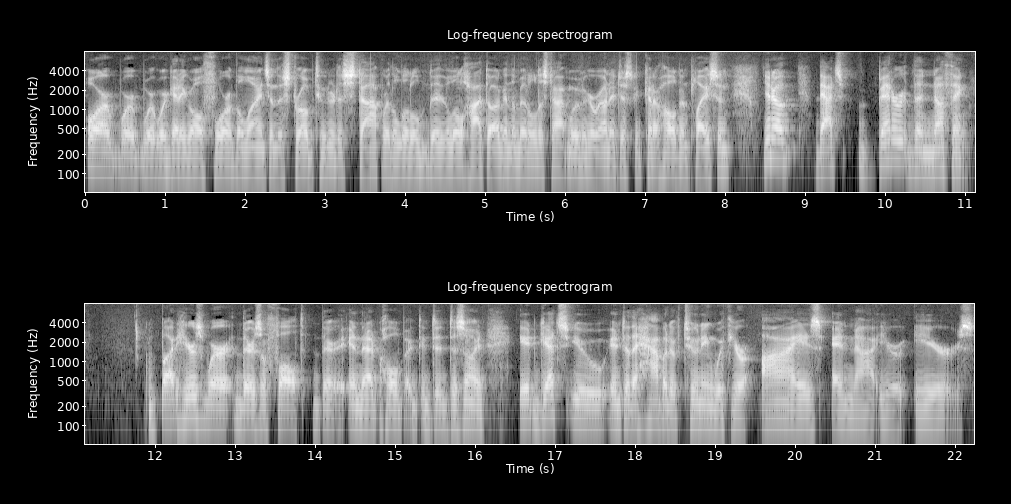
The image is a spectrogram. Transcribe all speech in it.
Or we're, we're, we're, getting all four of the lines in the strobe tuner to stop, or the little, the little hot dog in the middle to stop moving around and just kind of hold in place. And, you know, that's better than nothing. But here's where there's a fault there in that whole design. It gets you into the habit of tuning with your eyes and not your ears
